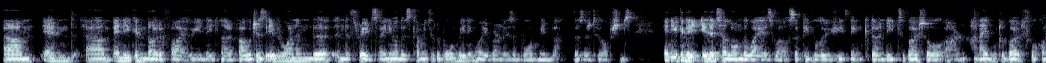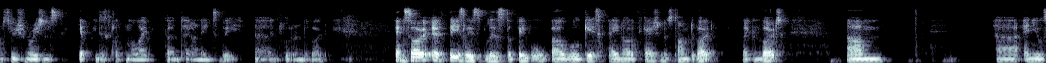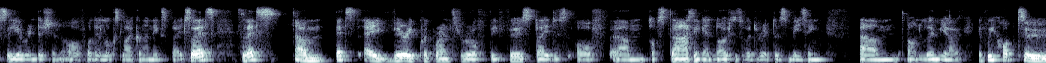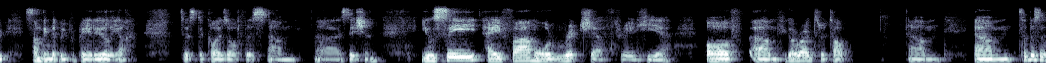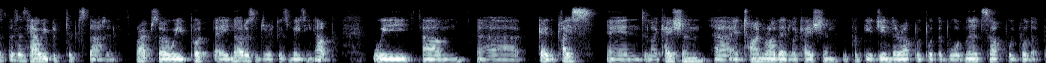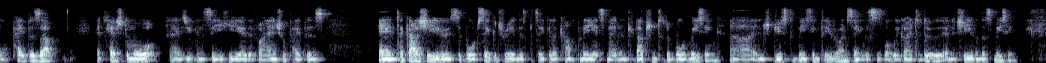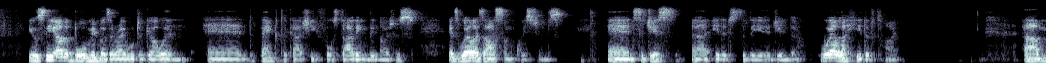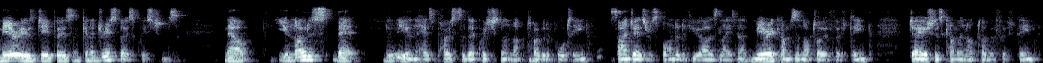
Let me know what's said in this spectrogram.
Um, and um, and you can notify who you need to notify, which is everyone in the in the thread. So anyone who's coming to the board meeting or everyone who's a board member. Those are the two options. And you can edit along the way as well. So people who you think don't need to vote or are unable to vote for constitutional reasons, yep, you just click them away. Don't, they don't need to be uh, included in the vote. And so if these list, list of people uh, will get a notification it's time to vote, they can vote. Um, uh, and you'll see a rendition of what that looks like on the next page. So that's so that's um, that's a very quick run through of the first stages of um, of starting a notice of a directors meeting um, on Loomio. If we hop to something that we prepared earlier, just to close off this um, uh, session, you'll see a far more richer thread here of um, if you go right to the top. Um, so this is this is how we started, right? So we put a notice of directors meeting up we um, uh, gave the place and location uh, and time rather and location. We put the agenda up, we put the board minutes up, we put the board papers up, attached them all, as you can see here, the financial papers. And Takashi, who's the board secretary in this particular company, has made an introduction to the board meeting, uh, introduced the meeting to everyone, saying this is what we're going to do and achieve in this meeting. You'll see other board members are able to go in and thank Takashi for starting the notice as well as ask some questions and suggest uh, edits to the agenda well ahead of time. Um, Mary, who's chairperson, can address those questions. Now, you notice that Vivian has posted a question on October the 14th. Sanjay has responded a few hours later. Mary comes in October 15th. Jayesh has come in October 15th.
